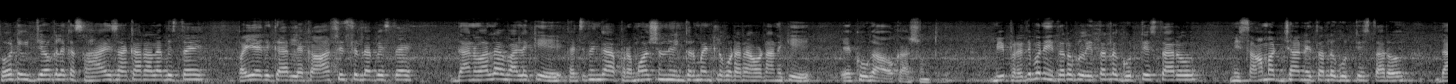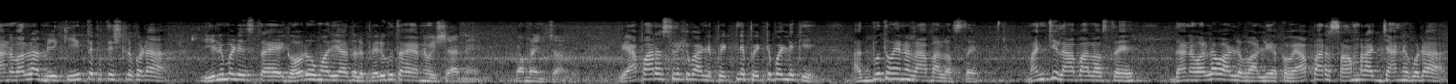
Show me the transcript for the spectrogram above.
తోటి ఉద్యోగులకు సహాయ సహకారాలు లభిస్తాయి. పై అధికారుల యొక్క ఆశీస్సులు లభిస్తాయి. దానివల్ల వాళ్ళకి ఖచ్చితంగా ప్రమోషన్లు ఇంక్రిమెంట్లు కూడా రావడానికి ఎక్కువగా అవకాశం ఉంటుంది. మీ ప్రతిభను ఇతరులు ఇతరులు గుర్తిస్తారు మీ సామర్థ్యాన్ని ఇతరులు గుర్తిస్తారు. దానివల్ల మీ కీర్తి ప్రతిష్టలు కూడా ఇనుమడిస్తాయి గౌరవ మర్యాదలు పెరుగుతాయి అన్న విషయాన్ని గమనించాలి. వ్యాపారస్తులకి వాళ్ళు పెట్టిన పెట్టుబడులకి అద్భుతమైన లాభాలు వస్తాయి మంచి లాభాలు వస్తాయి. దానివల్ల వాళ్ళు వాళ్ళ యొక్క వ్యాపార సామ్రాజ్యాన్ని కూడా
